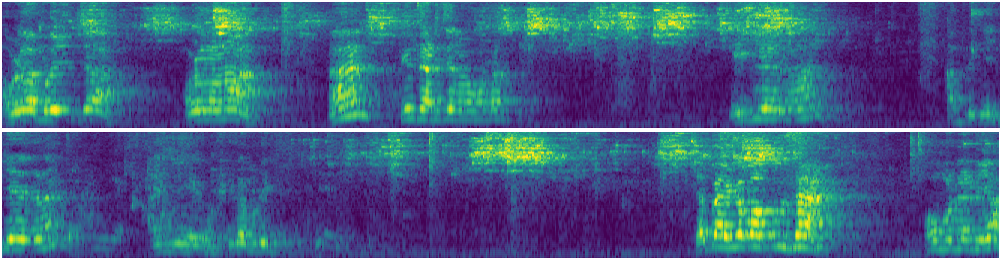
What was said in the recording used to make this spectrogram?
அவ்வளோதான் முடிஞ்சுச்சா? அவ்வளோதானா ஆ? தீர்த்து அடிச்சிடலாம் கூட எங்கே இருக்கணும்? அப்படி எங்கே இருக்கணும்? அங்கே இருக்கணும். இது அப்படி. எப்ப எங்கப்பா புருஷன் உன் முன்னாடியா?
